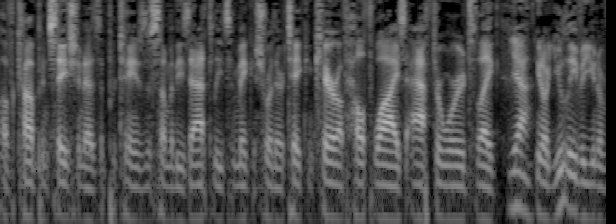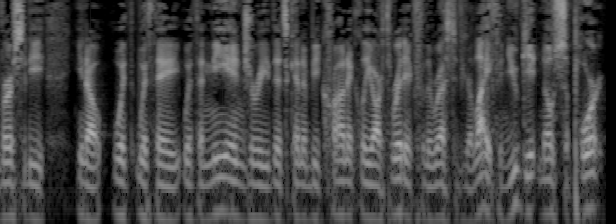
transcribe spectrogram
of compensation as it pertains to some of these athletes and making sure they're taken care of health wise afterwards. Like, Yeah. you know, you leave a university, you know, with with a with a knee injury that's going to be chronically arthritic for the rest of your life, and you get no support.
